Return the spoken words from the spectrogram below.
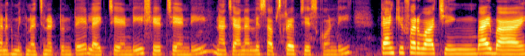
కనుక మీకు నచ్చినట్టుంటే లైక్ చేయండి షేర్ చేయండి. నా ఛానల్ని సబ్స్క్రైబ్ చేసుకోండి. Thank you for watching. Bye bye.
